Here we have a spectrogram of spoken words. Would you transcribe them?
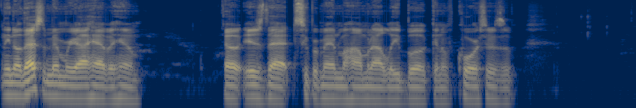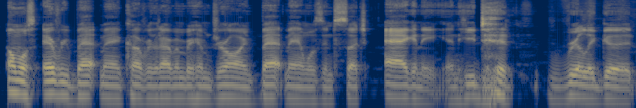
you know, that's the memory I have of him. Uh, is that Superman Muhammad Ali book, and of course, there's a almost every Batman cover that I remember him drawing. Batman was in such agony, and he did really good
